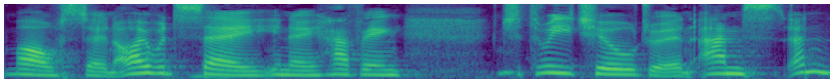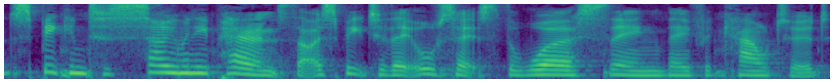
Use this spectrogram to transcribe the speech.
milestone. I would say, you know, having three children and and speaking to so many parents that I speak to, they all say it's the worst thing they've encountered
